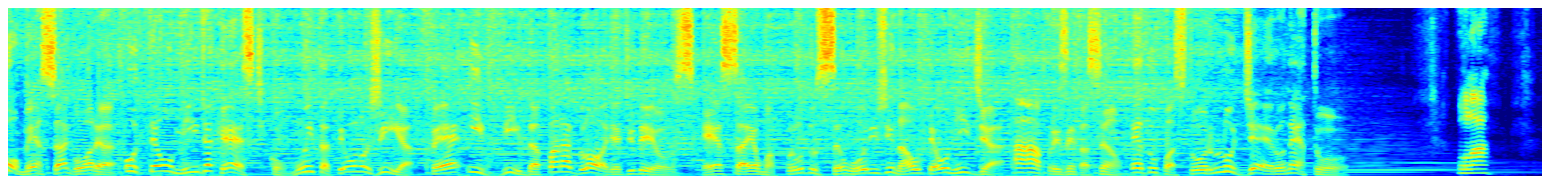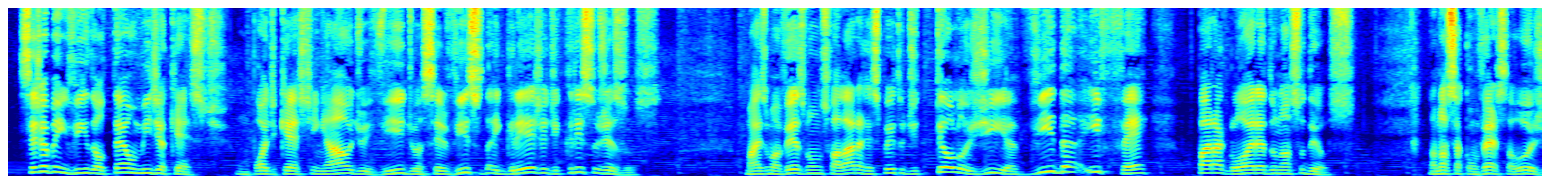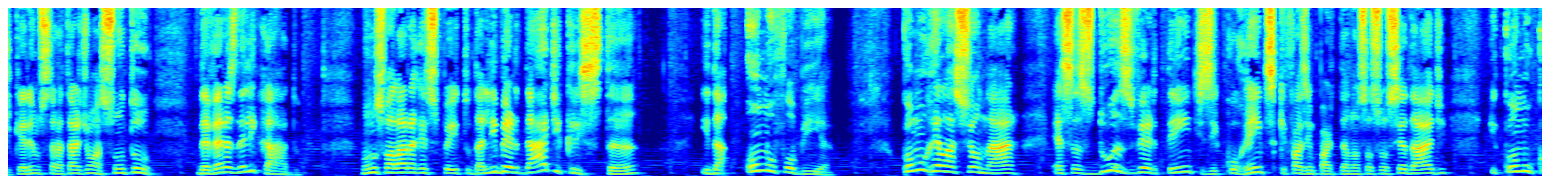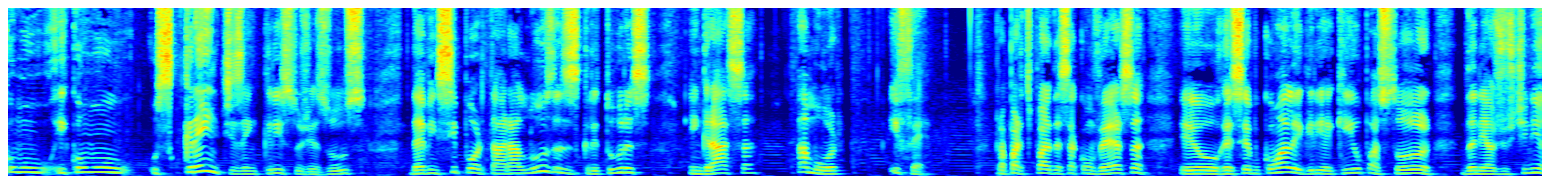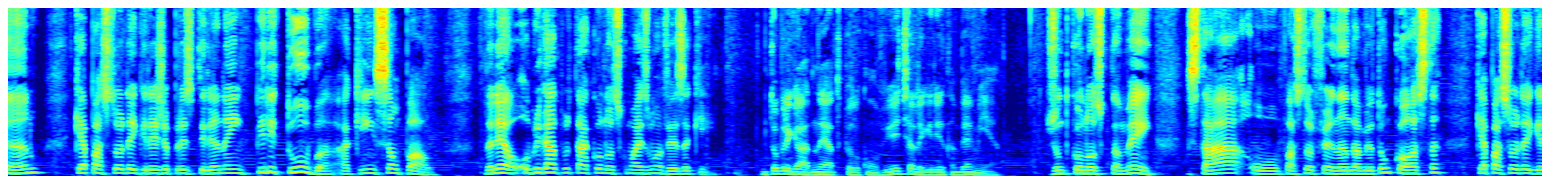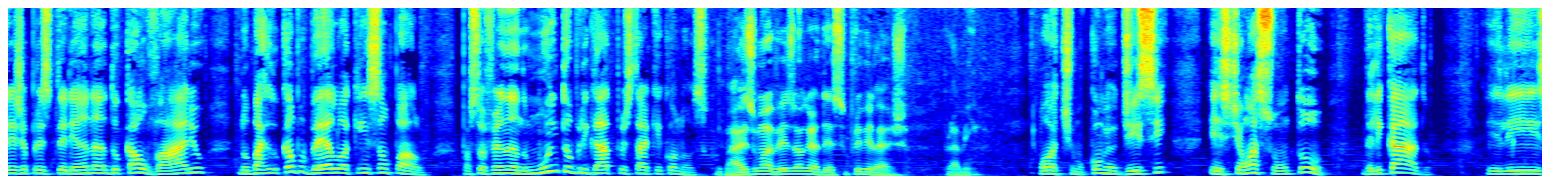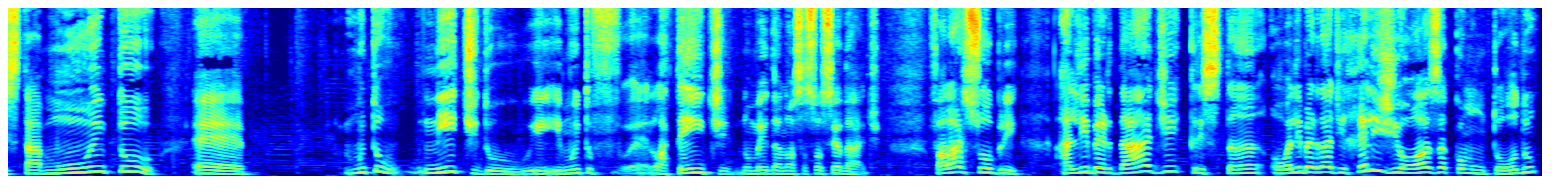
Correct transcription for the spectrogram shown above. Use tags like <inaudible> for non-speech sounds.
Começa agora o Teomídia Cast, com muita teologia, fé e vida para a glória de Deus. Essa é uma produção original Teomídia. A apresentação é do pastor Lugero Neto. Olá, seja bem-vindo ao Teomídia Cast, um podcast em áudio e vídeo a serviço da Igreja de Cristo Jesus. Mais uma vez vamos falar a respeito de teologia, vida e fé para a glória do nosso Deus. Na nossa conversa hoje, queremos tratar de um assunto deveras delicado. Vamos falar a respeito da liberdade cristã e da homofobia. Como relacionar essas duas vertentes e correntes que fazem parte da nossa sociedade e como, como, e como os crentes em Cristo Jesus devem se portar à luz das Escrituras em graça, amor e fé. Para participar dessa conversa, eu recebo com alegria aqui o pastor Daniel Justiniano, que é pastor da Igreja Presbiteriana em Pirituba, aqui em São Paulo. Daniel, obrigado por estar conosco mais uma vez aqui. Muito obrigado, Neto, pelo convite. A alegria também é minha. Junto conosco também está o pastor Fernando Hamilton Costa, que é pastor da Igreja Presbiteriana do Calvário, no bairro do Campo Belo, aqui em São Paulo. Pastor Fernando, muito obrigado por estar aqui conosco. Mais uma vez eu agradeço o privilégio para mim. Ótimo. Como eu disse, este é um assunto delicado. Ele está muito, é, muito nítido e, e muito é, latente no meio da nossa sociedade. Falar sobre a liberdade cristã ou a liberdade religiosa como um todo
